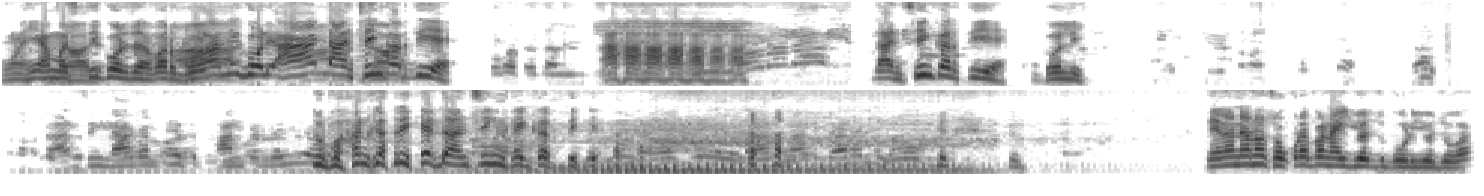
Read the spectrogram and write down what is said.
ભોણિયા મસ્તી ખોર છે વરઘોડાની ગોળી હા ડાન્સિંગ કરતી હે હા હા હા હા હા હા डांसिंग करती है गोली डांसिंग ना करती है तूफान कर रही तूफान कर रही है डांसिंग नहीं करती है નેનો નેનો છોકરો પણ આવી ગયો ગોળીઓ જોવા.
